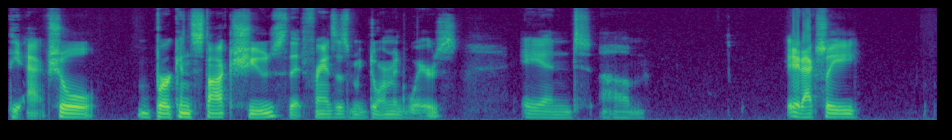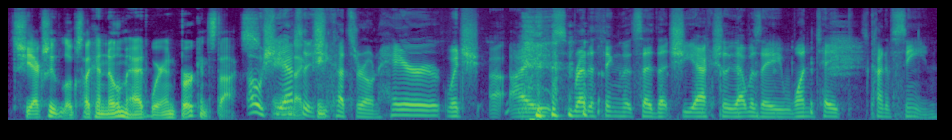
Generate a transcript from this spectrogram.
the actual Birkenstock shoes that Frances McDormand wears, and um, it actually she actually looks like a nomad wearing Birkenstocks. Oh, she And absolutely. think- She cuts her own hair, which uh, I read a thing that said that she actually that was a one take kind of scene.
